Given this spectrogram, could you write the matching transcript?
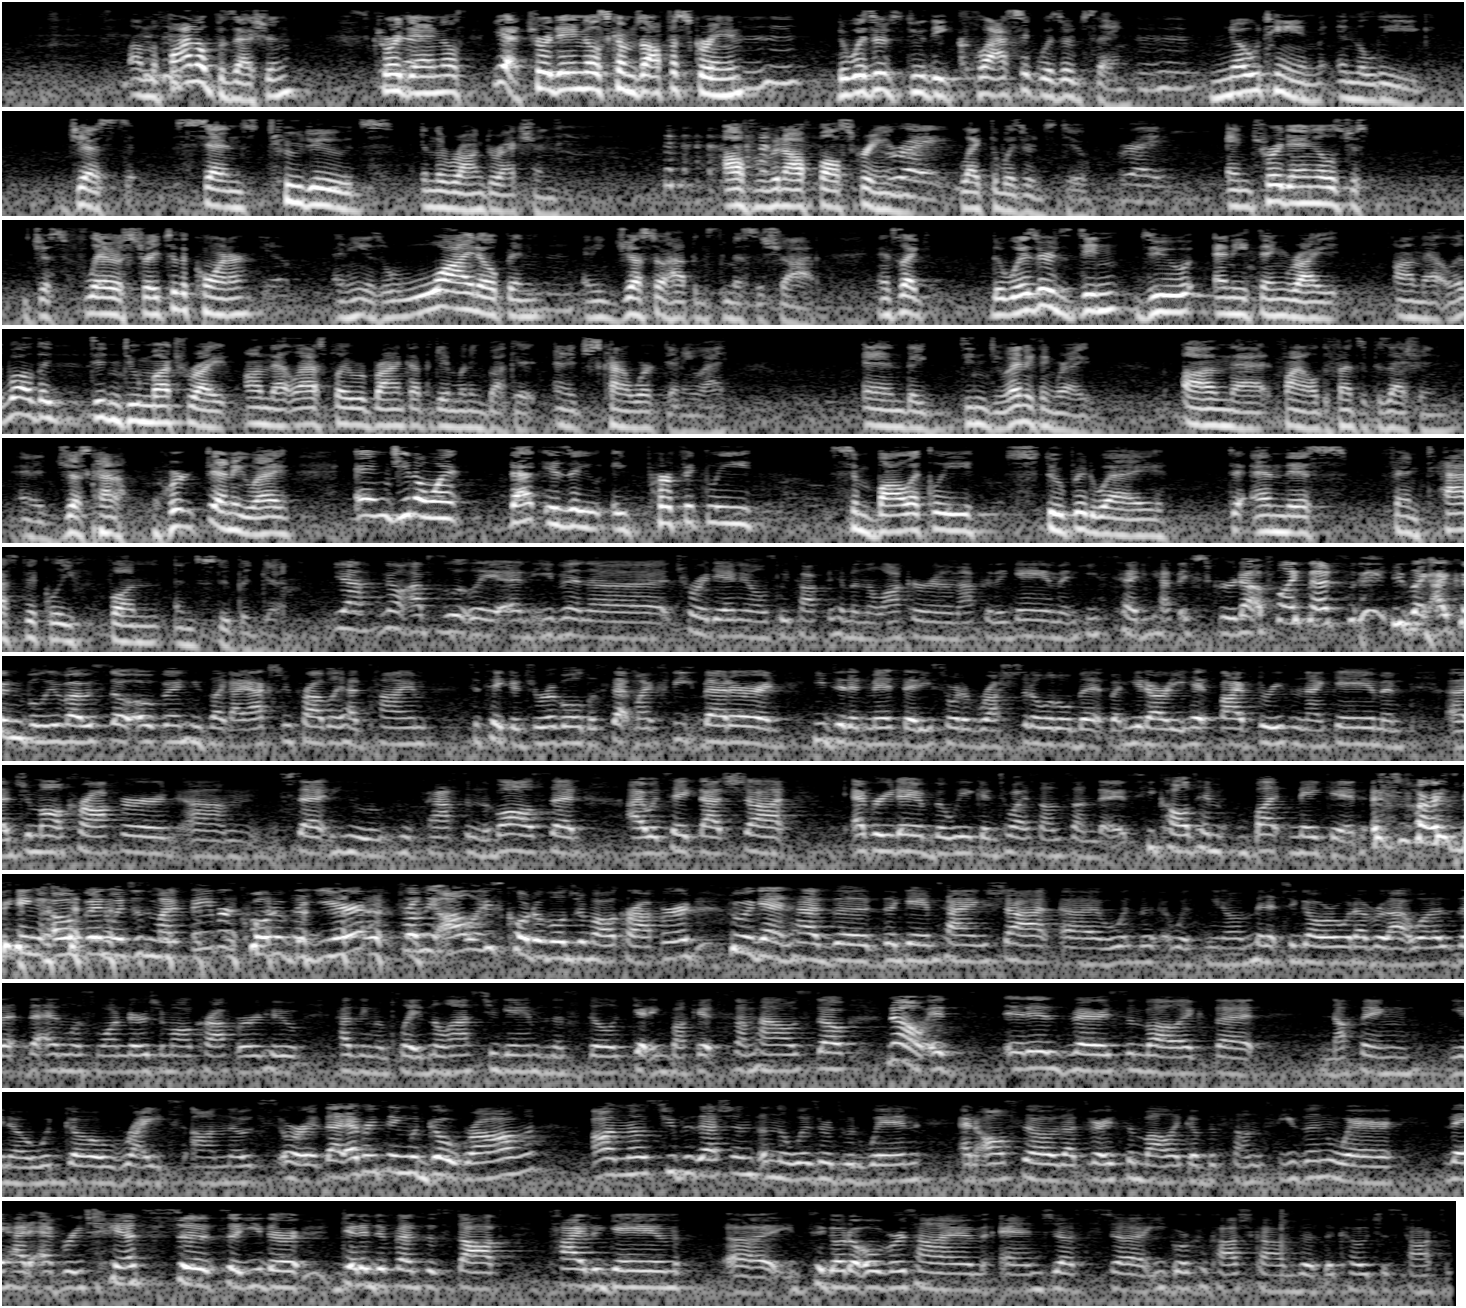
on the final possession, Troy Daniels, yeah, Troy Daniels comes off a screen. Mm-hmm. The Wizards do the classic Wizards thing. Mm-hmm. No team in the league just sends two dudes in the wrong direction off of an off-ball screen Right. like the Wizards do. Right. And Troy Daniels just just flares straight to the corner Yep. and he is wide open, Mhm. and he just so happens to miss a shot. And it's like the Wizards didn't do anything right on that. Well, they didn't do much right on that last play where Bryant got the game-winning bucket, and it just kind of worked anyway. And they didn't do anything right on that final defensive possession, and it just kind of worked anyway. And you know what? That is a, a perfectly symbolically stupid way to end this fantastically fun and stupid game. Yeah, no, absolutely. And even uh, Troy Daniels, we talked to him in the locker room after the game, and he said, "Yeah, they screwed up." Like that's, he's like, I couldn't believe I was so open. He's like, I actually probably had time to take a dribble to set my feet better, and he did admit that he sort of rushed it a little bit, but he had already hit five threes in that game. And uh, Jamal Crawford um, said, who who passed him the ball, said, I would take that shot every day of the week and twice on Sundays. He called him butt naked as far as being open, which is my favorite quote of the year from the always quotable Jamal Crawford, who again had the the game tying shot uh, with with you know a minute to go or whatever that was. The, the endless wonder Jamal Crawford, who hasn't even played in the last two games and is still getting buckets somehow. So no, it's it is very symbolic that nothing you know would go right on those or that everything would go wrong on those two possessions and the Wizards would win. And also, that's very symbolic of the Suns season where they had every chance to, to either get a defensive stop, tie the game, uh, to go to overtime, and just uh, Igor Kokoskov, the, the coach, has talked,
